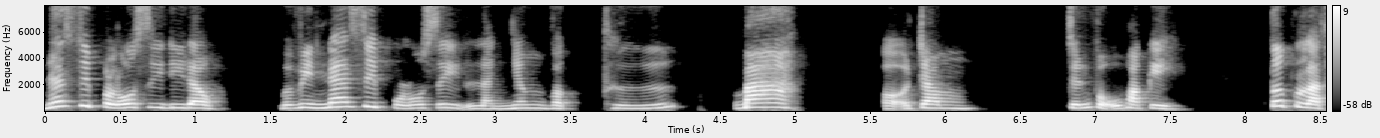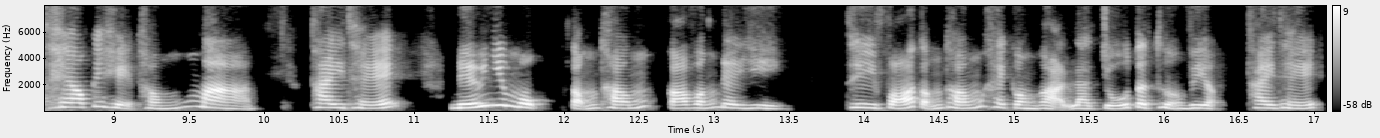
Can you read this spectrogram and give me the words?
Nancy Pelosi đi đâu? Bởi vì Nancy Pelosi là nhân vật thứ ba ở trong chính phủ Hoa Kỳ. Tức là theo cái hệ thống mà thay thế, nếu như một tổng thống có vấn đề gì, thì phó tổng thống hay còn gọi là chủ tịch thượng viện thay thế.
